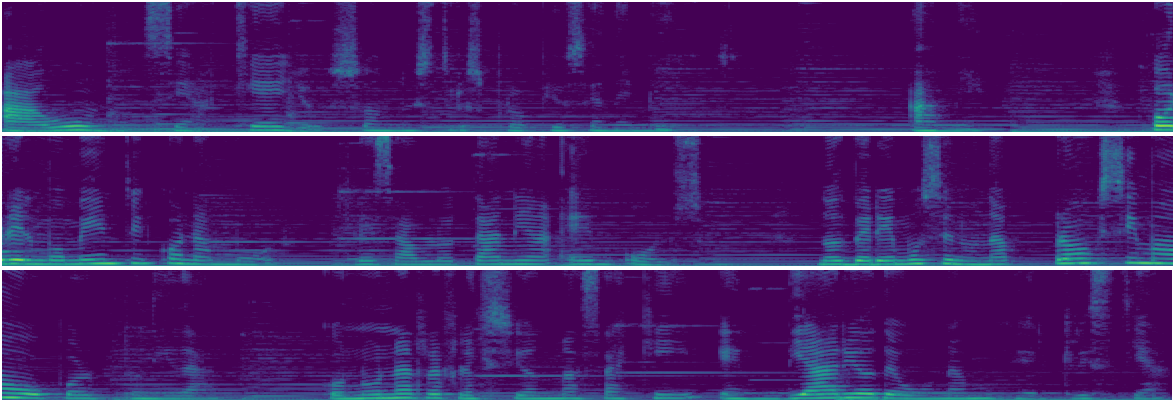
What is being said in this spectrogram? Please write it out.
aun si aquellos son nuestros propios enemigos. Amén. Por el momento y con amor, les habló Tania M. Olson. Nos veremos en una próxima oportunidad con una reflexión más aquí en Diario de una Mujer Cristiana.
